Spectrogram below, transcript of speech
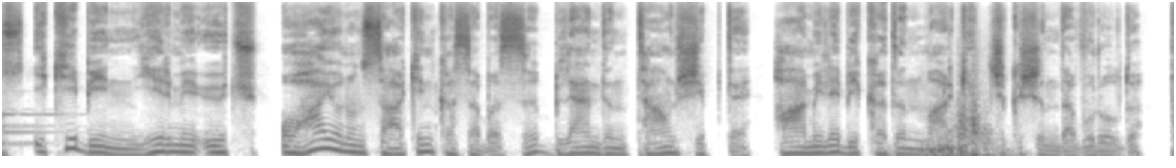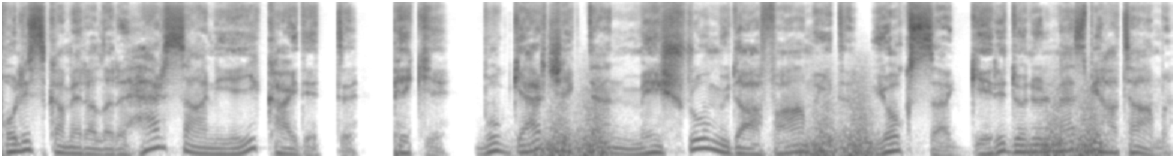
Ağustos 2023, Ohio'nun sakin kasabası Blandon Township'te hamile bir kadın market çıkışında vuruldu. Polis kameraları her saniyeyi kaydetti. Peki bu gerçekten meşru müdafaa mıydı yoksa geri dönülmez bir hata mı?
